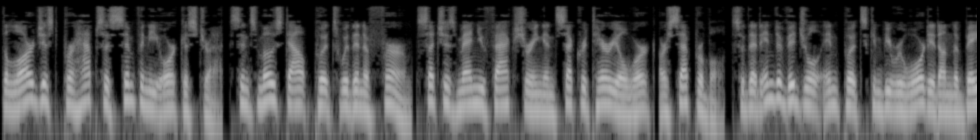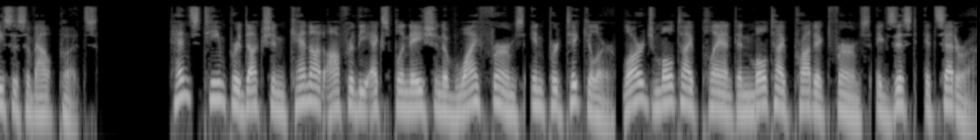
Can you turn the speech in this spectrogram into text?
the largest perhaps a symphony orchestra, since most outputs within a firm such as manufacturing and secretarial work are separable, so that individual inputs can be rewarded on the basis of outputs. Hence team production cannot offer the explanation of why firms in particular, large multi-plant and multi-product firms exist, etc.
